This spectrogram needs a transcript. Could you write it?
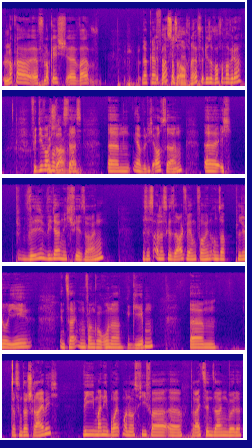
locker, äh, flockig äh, war Locker war's das flockig, auch, ne? Für diese Woche mal wieder. Für die Woche war's sagen, ne? das. Ähm, ja, würde ich auch sagen. Äh, ich will wieder nicht viel sagen. Es ist alles gesagt. Wir haben vorhin unser Plädoyer in Zeiten von Corona gegeben. Ähm, das unterschreibe ich. wie Manny Breukmann aus FIFA äh, 13 sagen würde.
